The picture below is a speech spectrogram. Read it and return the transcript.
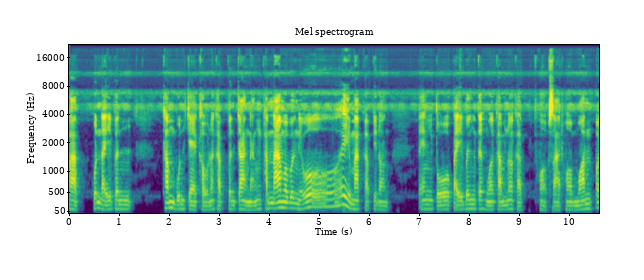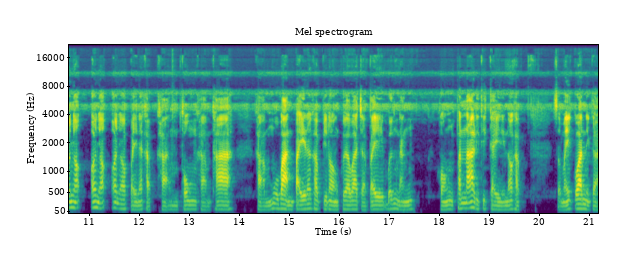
ภาพคนใดเพิ่นทำบุญแจกเขานะครับเพิ่นจ้างหนังพันน้ำมาเบิ่งเนี่ยโอ้ยมักครับ พี่น้อง แต่งตัวไปเบิ่งแต่หัวคำเนาะครับหอบศาสาดหอบมอนอ้อเนาะอ้อเนาะอ้อเนาะไปนะครับขามทงขามทาขามหมู่บ้านไปนะครับ พี่น้องเพื่อว่าจะไปเบิ่งหนัง ของพันนาลิธิไกรนี่เนาะครับ สมัยก่อนนี่ก็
